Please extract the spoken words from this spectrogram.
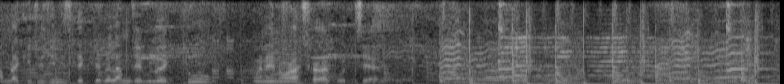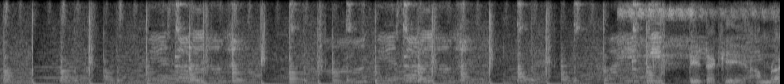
আমরা কিছু জিনিস দেখতে পেলাম যেগুলো একটু মানে নড়াচড়া করছে আর কি। এটাকে আমরা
